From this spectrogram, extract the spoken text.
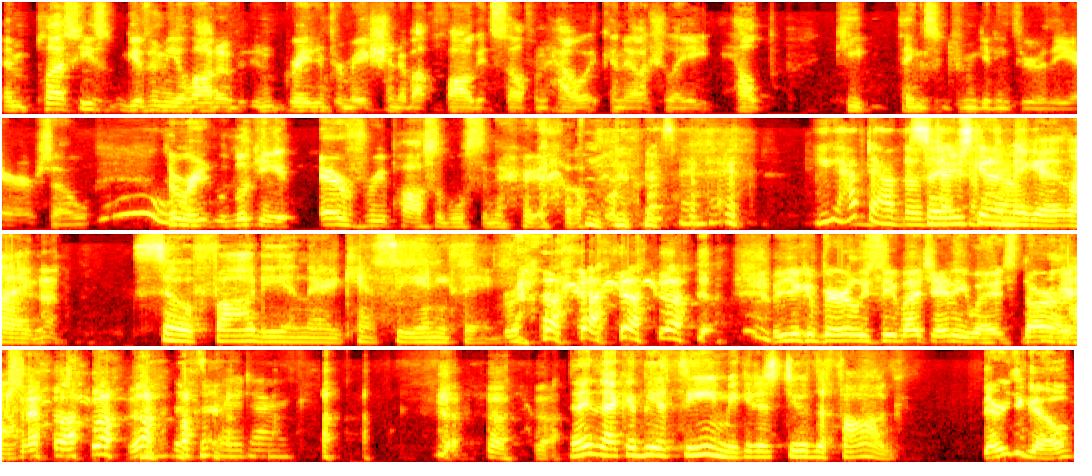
And plus, he's given me a lot of great information about fog itself and how it can actually help keep things from getting through the air. So, so we're looking at every possible scenario. That's fantastic. You have to have those. So you're just gonna make it like so foggy in there you can't see anything. you can barely see much anyway. It's dark. Yeah. That's very dark. Hey, that could be a theme. You could just do the fog. There you go.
